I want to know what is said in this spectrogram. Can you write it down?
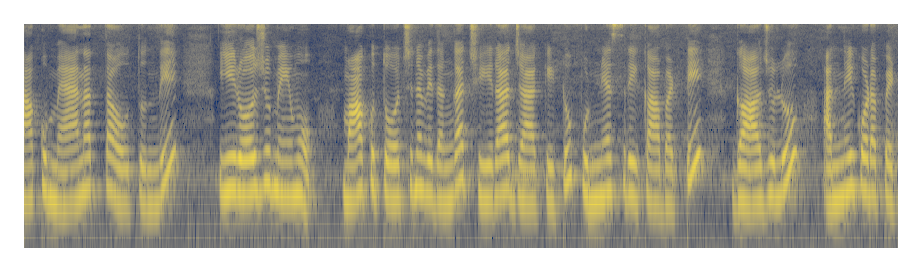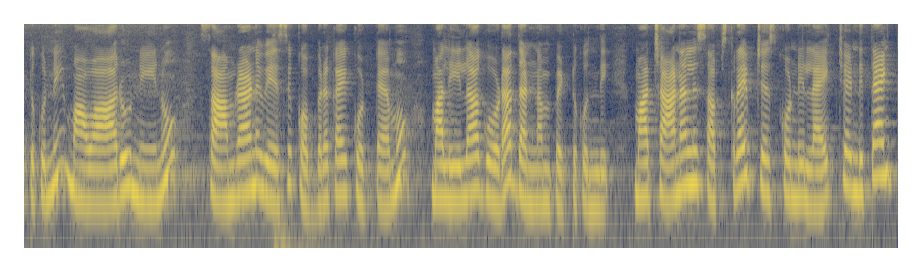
నాకు మేనత్త అవుతుంది. ఈరోజు మేము మాకు తోచిన విధంగా చీర జాకెట్ పుణ్యశ్రీ కాబట్టి గాజులు అన్నీ కూడా పెట్టుకుని మా వారు నేను సామ్రాణి వేసి కొబ్బరికాయ కొట్టాము. మా లీలా కూడా దండం పెట్టుకుంది. మా ఛానల్ని సబ్స్క్రైబ్ చేసుకోండి లైక్ చేయండి. థ్యాంక్ యూ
